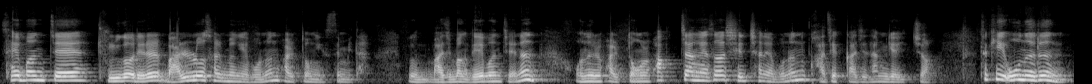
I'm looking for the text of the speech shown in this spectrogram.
세 번째, 줄거리를 말로 설명해 보는 활동이 있습니다. 그리고 마지막 네 번째는 오늘 활동을 확장해서 실천해 보는 과제까지 담겨 있죠. 특히 오늘은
